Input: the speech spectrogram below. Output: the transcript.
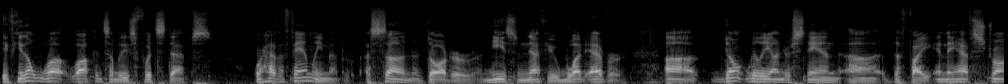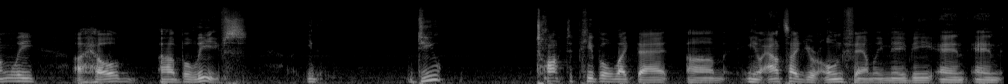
if you don't walk in somebody's footsteps or have a family member, a son, a daughter, a niece, a nephew, whatever, uh, don't really understand uh, the fight and they have strongly uh, held uh, beliefs. You know, do you talk to people like that, um, you know, outside your own family maybe, and, and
